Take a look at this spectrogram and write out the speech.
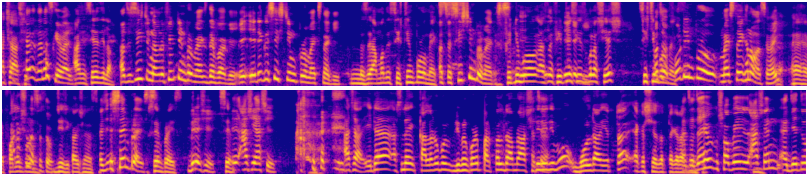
আচ্ছা আশি ছেড়ে দেন আজকে ভাই। আচ্ছা ছেড়ে দিলাম। আচ্ছা সিক্সটিন আমরা ফিফটিন প্রো ম্যাক্স দেবো আগে। এটা কি সিক্সটিন প্রো ম্যাক্স নাকি? আমাদের সিক্সটিন প্রো ম্যাক্স আচ্ছা sixteen pro max fifteen pro আছে ফিফটিন সিরিজগুলো শেষ সিক্সটিন প্রো আচ্ছা ম্যাক্স ফোরটিন প্রো ম্যাক্স তো এখানেও আছে ভাই। হ্যাঁ হ্যাঁ ফোরটিন Collection প্রো আছে তো? জি জি কালেকশন আছে। সেম প্রাইস সেম প্রাইস বিরাশি? Same. এই আশি আশি আচ্ছা এটা আসলে কালার উপর ডিপেন্ড করে পার্পলটা আমরা আশিতে দিয়ে দিব গোল্ড আর এরটা একাশি হাজার টাকা আচ্ছা যাই হোক সবে আসেন যেহেতু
